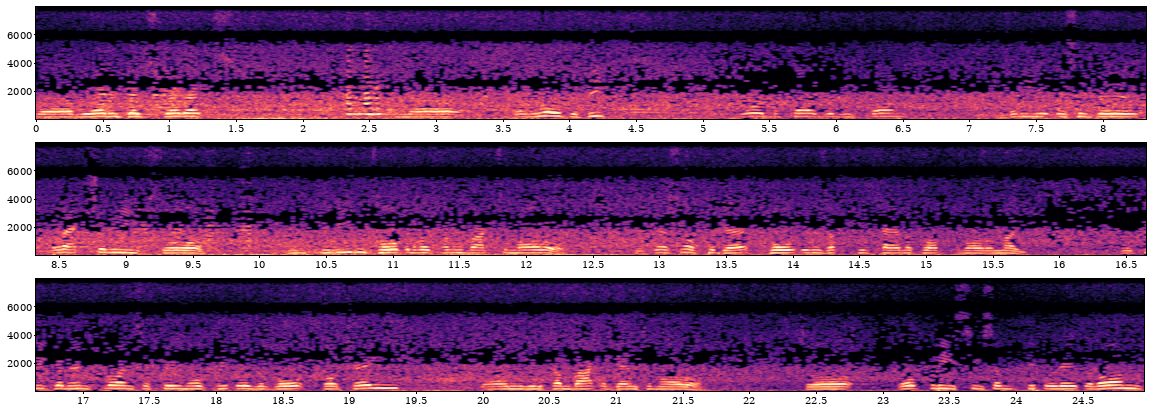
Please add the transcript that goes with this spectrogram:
Uh, we're all in good spirits. And uh, there's loads of beats, loads of positive response. But this is the election eve, so we're even talking about coming back tomorrow. So let's not forget, voting is up to 10 o'clock tomorrow night. So if you can influence a few more people to vote for change, then we'll come back again tomorrow. So hopefully see some people later on.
